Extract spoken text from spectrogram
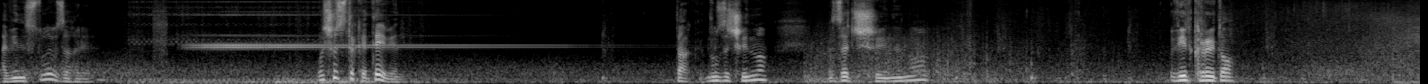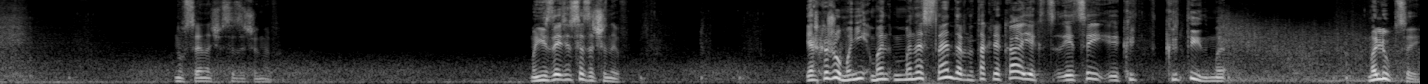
А він існує взагалі? Ось що це таке? Де він? Так, ну зачинено. Зачинено. Відкрито. Ну все, наче все зачинив. Мені здається, все зачинив. Я ж кажу, мені, мен, мене Слендер не так лякає, як, цей е, крит- кретин. Ме... Малюк цей.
